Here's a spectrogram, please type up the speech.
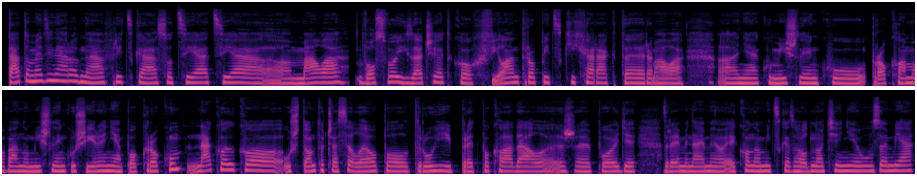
Táto Medzinárodná africká asociácia e, mala vo svojich začiatkoch filantropický charakter, mala e, nejakú myšlienku, proklamovanú myšlienku šírenia pokroku. Nakoľko už v tomto čase Leopold II predpokladal, že pôjde zrejme najmä o ekonomické zhodnotenie územia,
